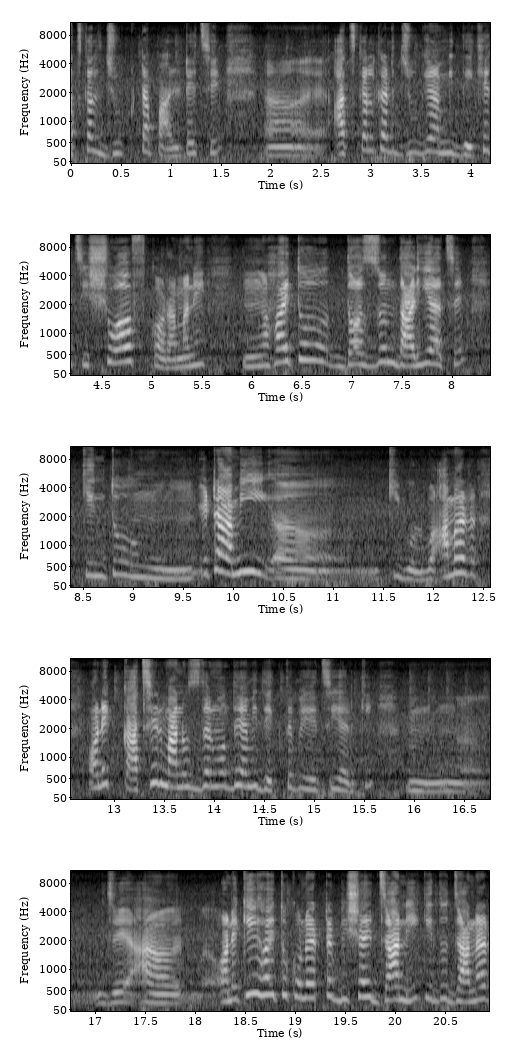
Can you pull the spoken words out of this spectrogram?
আজকাল যুগটা পাল্টেছে। আজকালকার যুগে আমি দেখেছি শো অফ করা মানে হয়তো দশজন দাঁড়িয়ে আছে, কিন্তু এটা আমি কি বলব, আমার অনেক কাছের মানুষদের মধ্যে আমি দেখতে পেয়েছি আর কি। যে অনেকেই হয়তো কোনো একটা বিষয় জানে, কিন্তু জানার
